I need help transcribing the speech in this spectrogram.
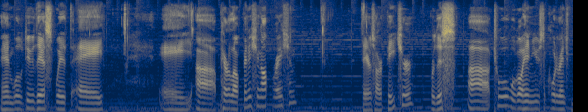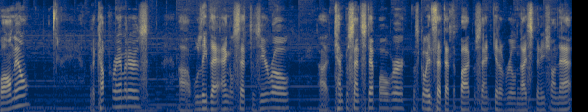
and we'll do this with a, a uh, parallel finishing operation. There's our feature. For this uh, tool, we'll go ahead and use the quarter inch ball mill. For the cut parameters, uh, we'll leave that angle set to zero. 10% uh, step over. Let's go ahead and set that to 5%, get a real nice finish on that.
